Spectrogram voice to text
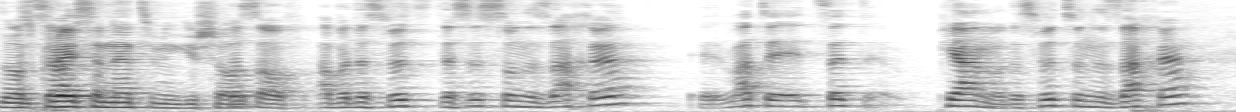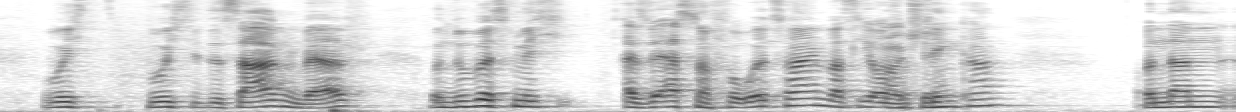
Du hast Grey's Anatomy geschaut. Pass auf, aber das wird, das ist so eine Sache. äh, Warte, jetzt seid Piano. Das wird so eine Sache, wo ich, wo ich dir das sagen werde. Und du wirst mich also erstmal verurteilen, was ich auch Okay. verstehen kann. Und dann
